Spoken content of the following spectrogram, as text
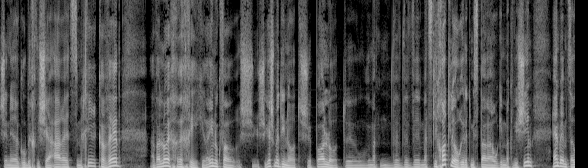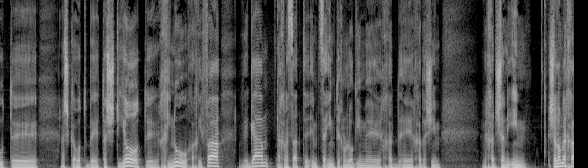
שנהרגו בכבישי הארץ, מחיר כבד. אבל לא הכרחי, כי ראינו כבר שיש מדינות שפועלות אה, ומצליחות להוריד את מספר ההרוגים בכבישים, הן באמצעות אה, השקעות בתשתיות, אה, חינוך, אכיפה, וגם הכנסת אמצעים טכנולוגיים חד, חדשים וחדשניים. שלום לך,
